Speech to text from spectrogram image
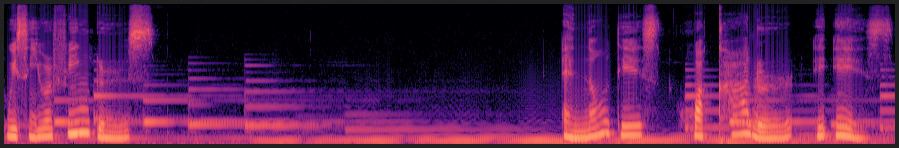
with your fingers and notice what color it is.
